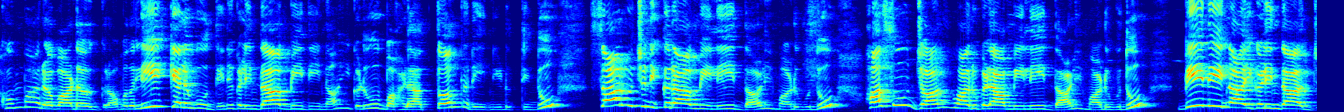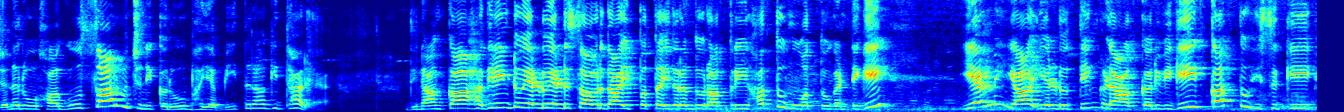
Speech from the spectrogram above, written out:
ಕುಂಬಾರವಾಡ ಗ್ರಾಮದಲ್ಲಿ ಕೆಲವು ದಿನಗಳಿಂದ ಬೀದಿ ನಾಯಿಗಳು ಬಹಳ ತೊಂದರೆ ನೀಡುತ್ತಿದ್ದು, ಸಾರ್ವಜನಿಕರ ಮೇಲೆ ದಾಳಿ ಮಾಡುವುದು, ಹಸು ಜಾನುವಾರುಗಳ ಮೇಲೆ ದಾಳಿ ಮಾಡುವುದು, ಬೀದಿ ನಾಯಿಗಳಿಂದ ಜನರು ಹಾಗೂ ಸಾರ್ವಜನಿಕರು ಭಯಭೀತರಾಗಿದ್ದಾರೆ. ದಿನಾಂಕ ಹದಿನೆಂಟು ಎರಡು ಎರಡು ಸಾವಿರದ ಇಪ್ಪತ್ತೈದರಂದು ರಾತ್ರಿ ಹತ್ತು ಮೂವತ್ತು ಗಂಟೆಗೆ ಎಮ್ಮೆಯ ಎರಡು ತಿಂಗಳ ಕರುವಿಗೆ ಕತ್ತು ಹಿಸುಕಿ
